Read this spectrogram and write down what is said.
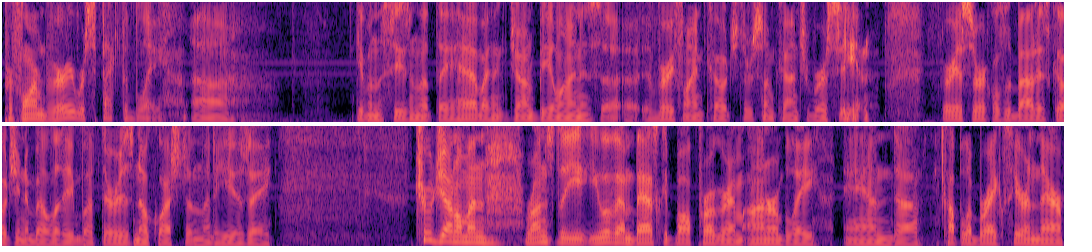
performed very respectably. Uh, given the season that they have, I think John Beilein is a, a very fine coach. There's some controversy in various circles about his coaching ability, but there is no question that he is a true gentleman, runs the U of M basketball program honorably, and uh, a couple of breaks here and there,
